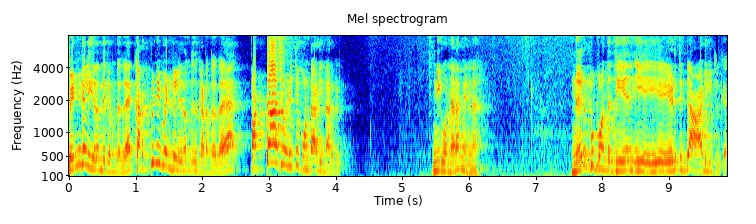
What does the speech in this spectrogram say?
பெண்கள் இறந்து கிடந்ததை கர்ப்பிணி பெண்கள் இறந்து கிடந்ததை பட்டாசு வெடித்து கொண்டாடினார்கள். இன்னைக்கு ஒரு நிலைமை என்ன? நெருப்பு பந்தத்தை எடுத்துக்கிட்டு ஆடிக்கிட்டு இருக்க.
